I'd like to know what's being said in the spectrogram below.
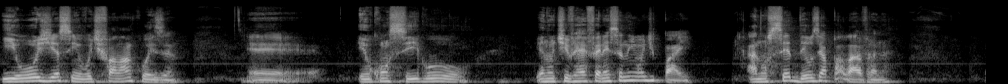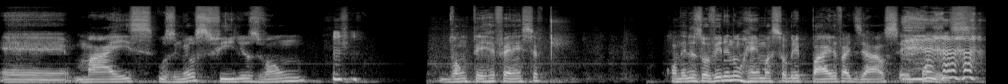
E hoje, assim, eu vou te falar uma coisa. É, eu consigo. Eu não tive referência nenhuma de pai, a não ser Deus e a palavra, né? É, mas os meus filhos vão vão ter referência quando eles ouvirem no rema sobre pai, ele vai dizer: "Ah, eu sei, eu conheço".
